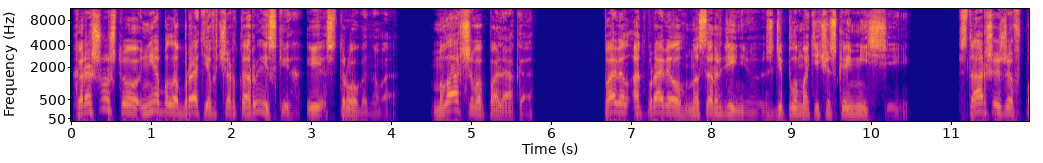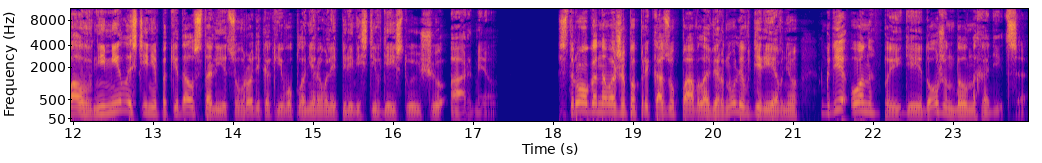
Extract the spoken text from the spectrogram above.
Хорошо, что не было братьев Чарторыйских и Строганова. Младшего поляка Павел отправил на Сардинию с дипломатической миссией. Старший же впал в немилость и не покидал столицу, вроде как его планировали перевести в действующую армию. Строганова же по приказу Павла вернули в деревню, где он, по идее, должен был находиться.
